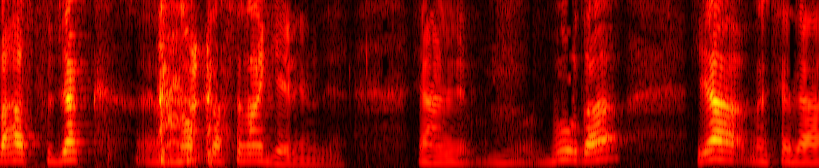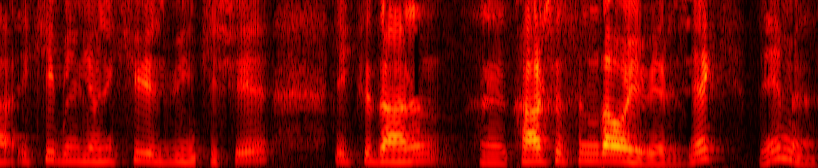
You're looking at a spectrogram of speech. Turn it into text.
daha sıcak e, noktasına gelindi. Yani burada ya mesela 2 milyon 200 bin kişi iktidarın karşısında oy verecek değil mi?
